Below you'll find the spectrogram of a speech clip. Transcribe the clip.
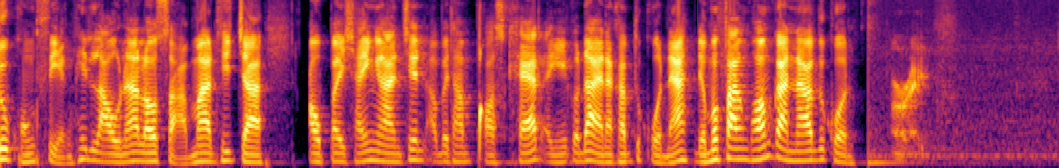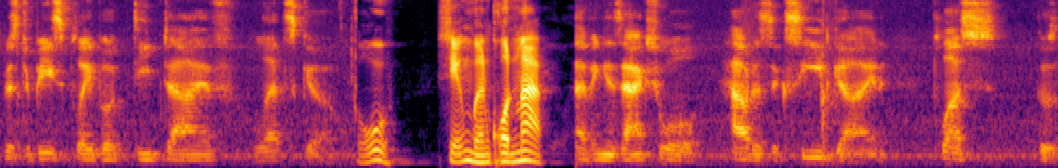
รูปของเสียงให้เรานะ เราสามารถที่จะเอาไปใช้งานเช่นเอาไปทำพอดแคสต์อย่างนี้ก็ได้นะครับทุกคนนะ เดี๋ยวมาฟังพร้อมกันนะครับทุกคน All right. Mr. Beast Playbook Deep Dive. Let's go. โอ้เสียงเหมือนคนมาก Having his actual How to Succeed guide, plus those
